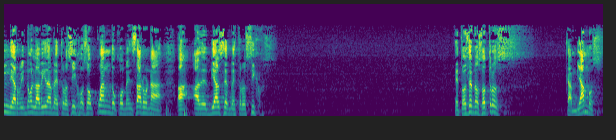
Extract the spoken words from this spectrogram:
le arruinó la vida a nuestros hijos o cuando comenzaron a, a desviarse nuestros hijos. Entonces nosotros cambiamos.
